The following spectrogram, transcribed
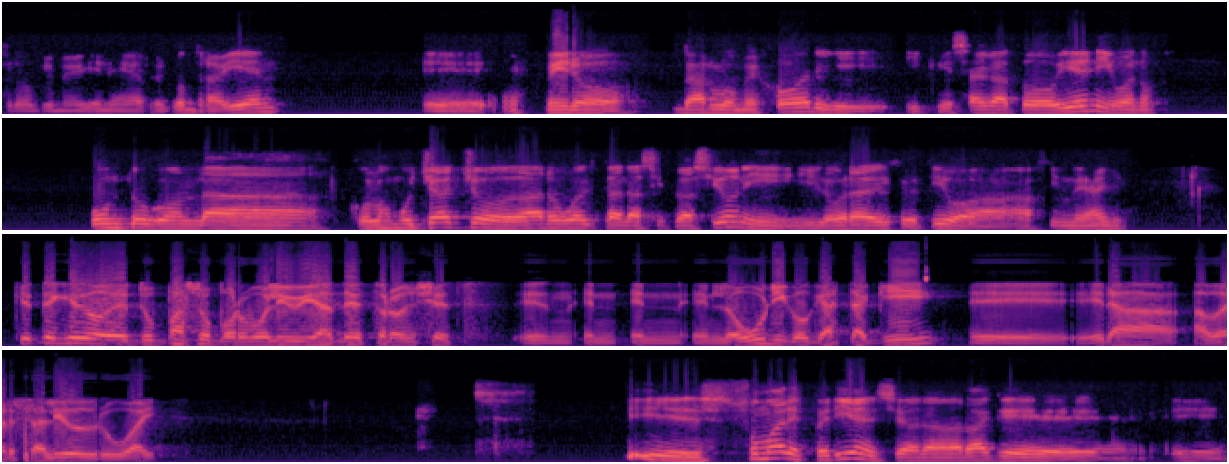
creo que me viene recontra bien. Eh, espero dar lo mejor y, y que salga todo bien. Y bueno, junto con, la, con los muchachos, dar vuelta a la situación y, lograr el objetivo a, fin de año. ¿Qué te quedó de tu paso por Bolivia de Stronches en, lo único que hasta aquí eh, era haber salido de Uruguay? Y sumar experiencia, la verdad que eh,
